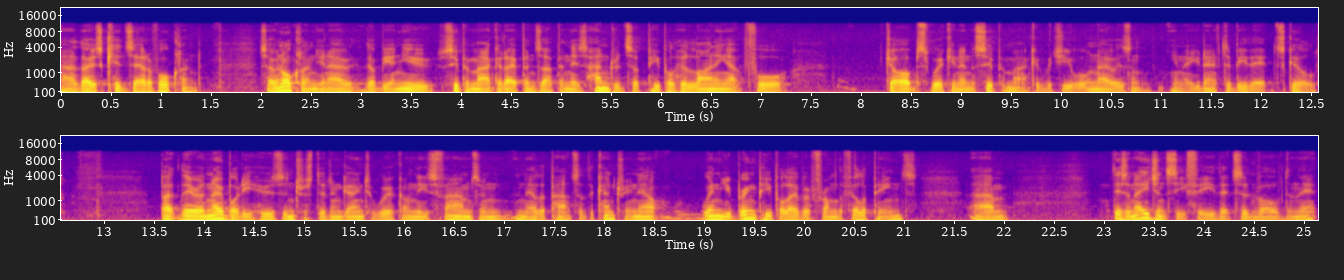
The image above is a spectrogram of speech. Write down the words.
uh, those kids out of Auckland. So in Auckland, you know, there'll be a new supermarket opens up, and there's hundreds of people who are lining up for jobs working in a supermarket, which you all know isn't, you know, you don't have to be that skilled. But there are nobody who's interested in going to work on these farms in, in other parts of the country. Now, when you bring people over from the Philippines, um, there's an agency fee that's involved in that,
